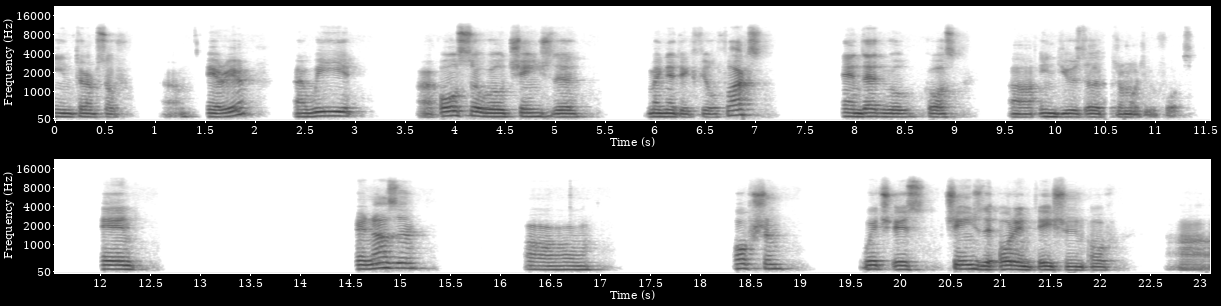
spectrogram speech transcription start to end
in terms of um, area, we uh, also will change the magnetic field flux, and that will cause uh, induced electromotive force. And another uh, option, which is change the orientation of uh,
